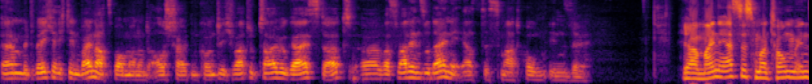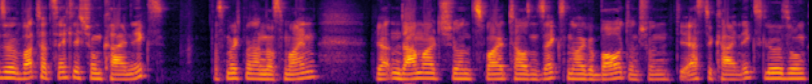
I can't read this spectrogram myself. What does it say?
äh, mit welcher ich den Weihnachtsbaum an- und ausschalten konnte. Ich war total begeistert. Äh, was war denn so deine erste Smart Home Insel? Ja, meine erste Smart Home Insel war tatsächlich schon KNX. Das möchte man anders meinen. Wir hatten damals schon 2006 neu gebaut und schon die erste KNX-Lösung.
